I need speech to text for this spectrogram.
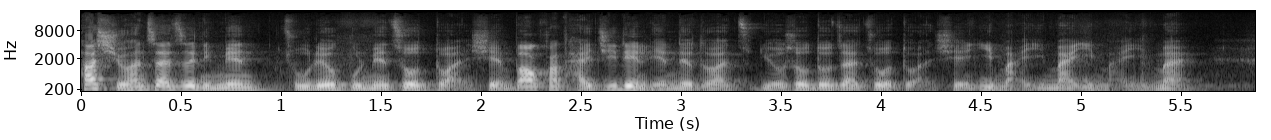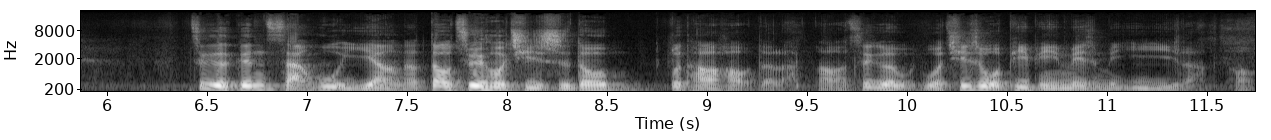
他喜欢在这里面主流股里面做短线，包括台积电连的都，有时候都在做短线，一买一卖，一买一卖，这个跟散户一样的，到最后其实都不讨好的了啊。这个我其实我批评没什么意义了啊。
